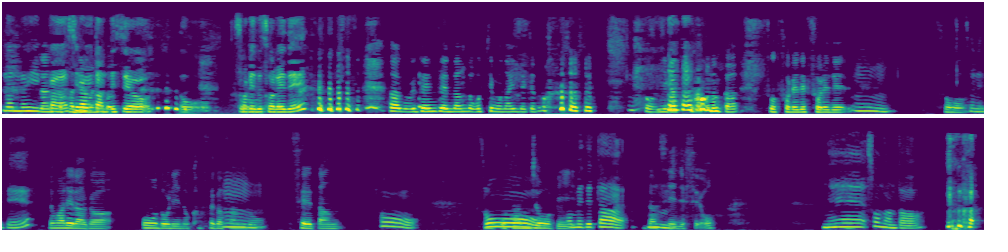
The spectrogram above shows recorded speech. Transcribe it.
何の日かか始まり調べたんですよ。おそれでそれで あ、ごめん、全然何のオチもないんだけど。そう、2月9日、そう、それで、それで、うん。そう。それで？で我らがオードリーの春日さんうのん生誕、おーそのお誕生おめ日でたい。らしいですよ。うんねえ、そうなんだ。なんか、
